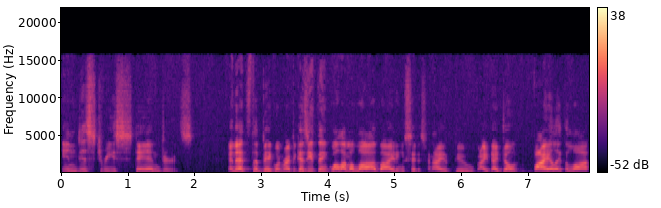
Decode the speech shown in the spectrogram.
industry standards. And that's the big one, right? Because you think, well, I'm a law-abiding citizen. I do, I, I, don't violate the law.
